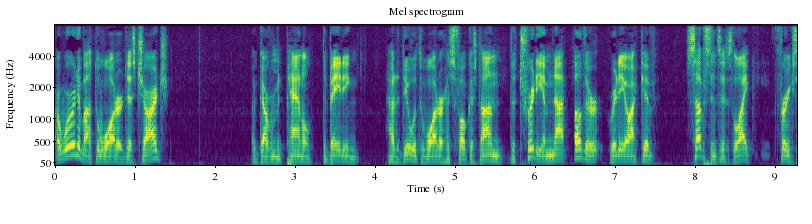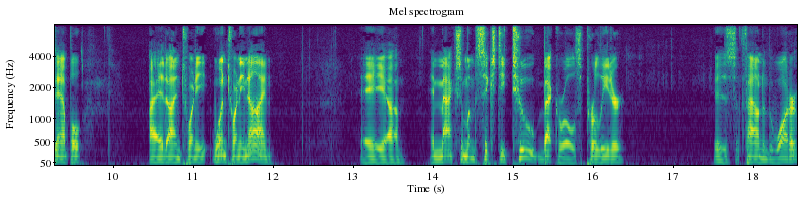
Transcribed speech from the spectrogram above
are worried about the water discharge. A government panel debating how to deal with the water has focused on the tritium, not other radioactive substances, like, for example, iodine 20, 129, a, uh, a maximum 62 becquerels per liter is found in the water,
